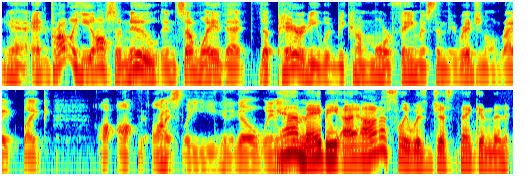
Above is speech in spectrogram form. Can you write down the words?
yeah, and probably he also knew in some way that the parody would become more famous than the original, right? Like, ho- ho- honestly, you're gonna go anywhere. Yeah, maybe. I honestly was just thinking that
